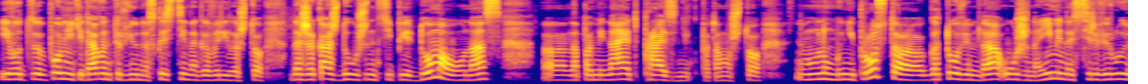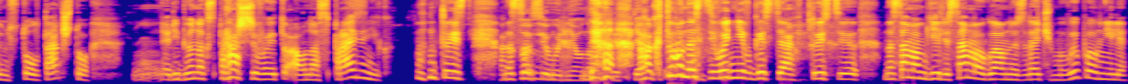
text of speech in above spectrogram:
И вот э, помните, да, в интервью у нас Кристина говорила, что даже каждый ужин теперь дома у нас э, напоминает праздник, потому что ну, мы не просто готовим да, ужин, а именно сервируем стол так, что ребенок спрашивает, а у нас праздник? То есть А на кто сегодня у нас Да, в гостях? А кто у нас сегодня в гостях? То есть э, на самом деле самую главную задачу мы выполнили,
